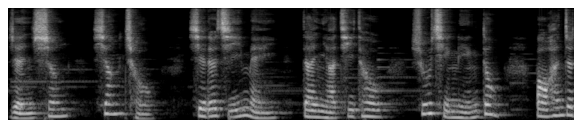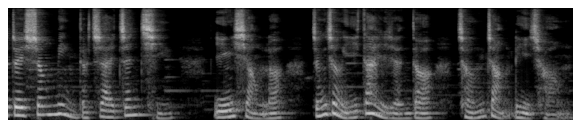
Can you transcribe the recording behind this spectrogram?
人生、乡愁，写得极美、淡雅、剔透、抒情灵动，饱含着对生命的挚爱真情，影响了整整一代人的成长历程。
